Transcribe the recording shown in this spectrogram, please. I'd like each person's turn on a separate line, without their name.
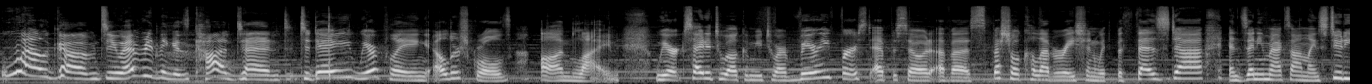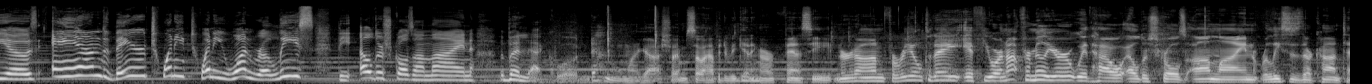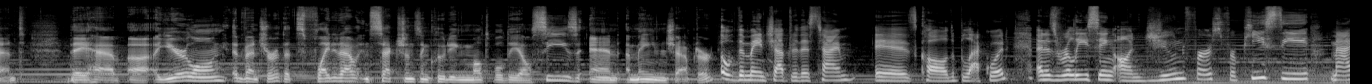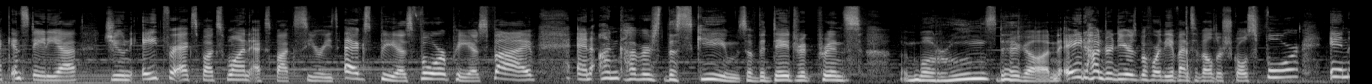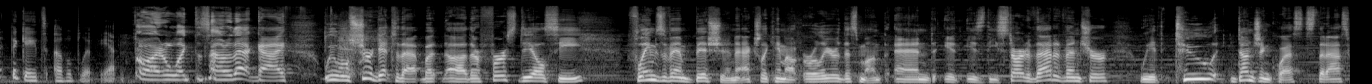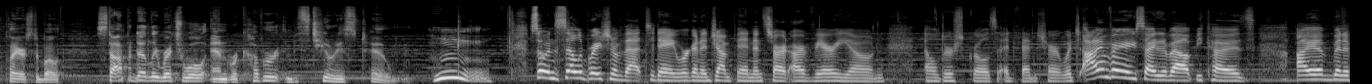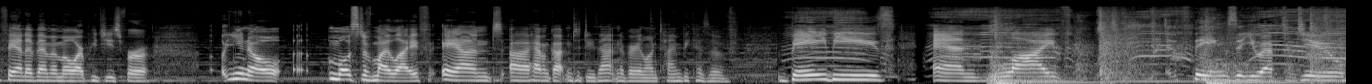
Welcome to Everything is Content. Today we are playing Elder Scrolls Online. We are excited to welcome you to our very first episode of a special collaboration with Bethesda and ZeniMax Online Studios and their 2021 release, The Elder Scrolls Online Blackwood.
Oh my gosh, I'm so happy to be getting our fantasy nerd on for real today. If you are not familiar with how Elder Scrolls Online releases their content, they have uh, a year long adventure that's flighted out in sections, including multiple DLCs and a main chapter.
Oh, the main chapter this time is called Blackwood and is releasing on June 1st for PC, Mac, and Stadia, June 8th for Xbox One, Xbox Series X, PS4, PS5, and uncovers the schemes of the Daedric Prince Mehrunes Dagon, 800 years before the events of Elder Scrolls 4 in the Gates of Oblivion.
Oh, I don't like the sound of that guy. We will sure get to that, but uh, their first DLC, Flames of Ambition, actually came out earlier this month, and it is the start of that adventure with two dungeon quests that ask players to both stop a deadly ritual and recover a mysterious tome. Hmm.
So, in celebration of that, today we're going to jump in and start our very own Elder Scrolls adventure, which I'm very excited about because I have been a fan of MMORPGs for, you know, most of my life, and uh, I haven't gotten to do that in a very long time because of babies and live things that you have to do.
